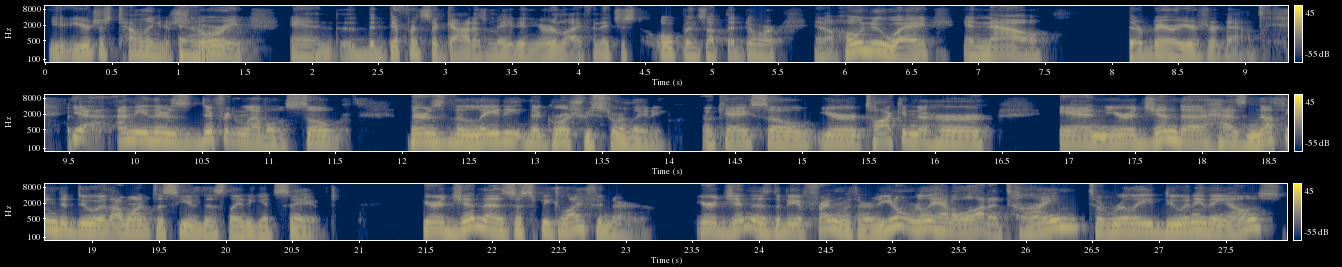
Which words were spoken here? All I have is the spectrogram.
you're just telling your Yeah. story and the difference that god has made in your life and it just opens up the door in a whole new way and now their barriers are down Yeah, I mean, there's different levels. So there's the lady, the grocery store lady. Okay, so you're talking to her, and your agenda has nothing to do with I want to see if this lady gets saved. Your agenda is to speak life into her. Your agenda is to be a friend with her. You don't really have a lot of time to really do anything else.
